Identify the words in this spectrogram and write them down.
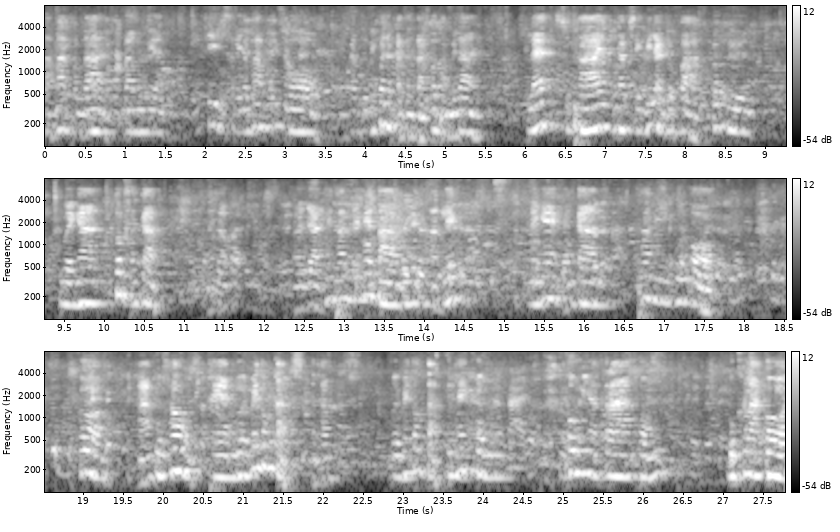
สามารถทำได้ บางโรงเรียน ที่ศักยภาพไม่พอนะครับหรือมีข้อจำกัดต่างๆ ก็ทำไม่ได้ และสุดท้ายนะครับสิ่งที่อยากจะฝากก็คือหน่วยงานต้นสังกัดนะครับอยากให้ท่านได้เมตตาโรงเรียนขนาดเล็ก ในแง่ของการถ้ามีครูออก ก็หาครูเข้าแทนโดยไม่ต้องตัดนะครับ โดยไม่ต้องตัดคือให้คงคงมีอัตราของบุคลากร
